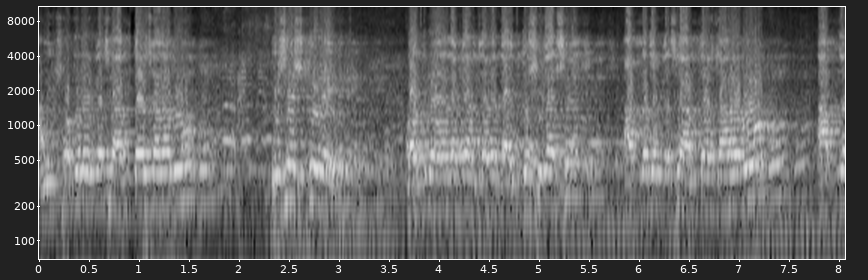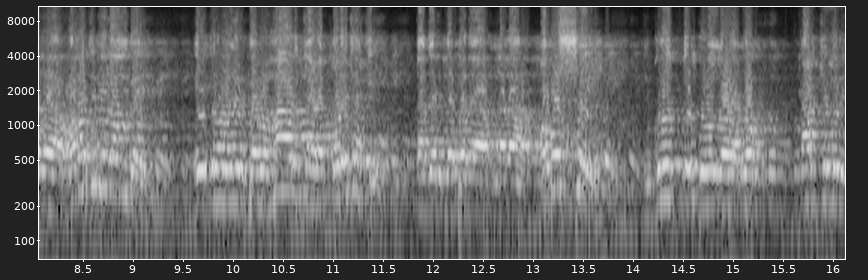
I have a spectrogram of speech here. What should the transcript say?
আমি সকলের কাছে আবদার জানাব, বিশেষ করে অত্র এলাকার যারা দায়িত্বশীল আছেন, আপনাদের কাছে আবদার জানাব, আপনারা অনতিবিলম্বে এই ধরনের ব্যবহার যারা করে থাকে তাদের ব্যাপারে আপনারা অবশ্যই গুরুত্বপূর্ণ এবং কার্যকরী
